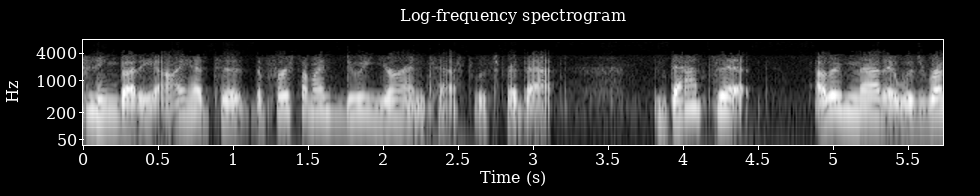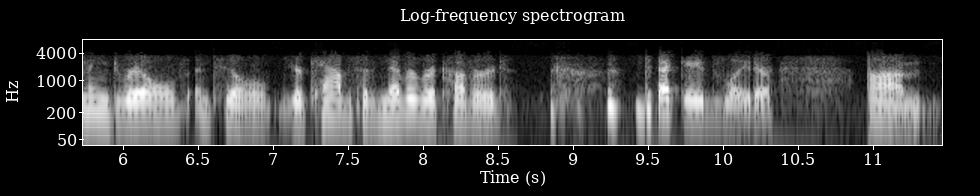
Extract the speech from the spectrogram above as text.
anybody. I had to the first time I had to do a urine test was for that. That's it. Other than that, it was running drills until your calves have never recovered decades later. Um,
